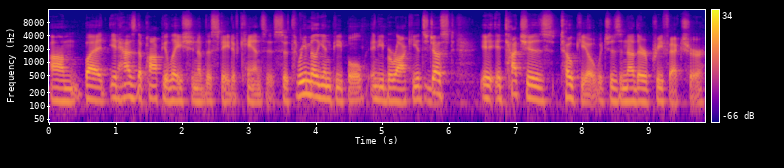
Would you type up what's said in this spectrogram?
um, but it has the population of the state of Kansas. So three million people in Ibaraki. It's just it, it touches Tokyo, which is another prefecture.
